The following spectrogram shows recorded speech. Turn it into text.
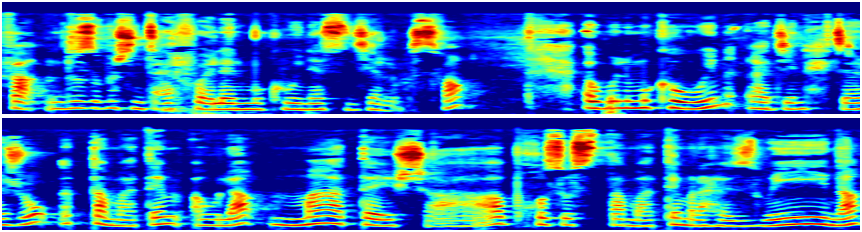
فندوزو باش نتعرفوا على المكونات ديال الوصفة. أول مكون غادي نحتاجو الطماطم أولا مطيشة بخصوص الطماطم راه زوينة.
